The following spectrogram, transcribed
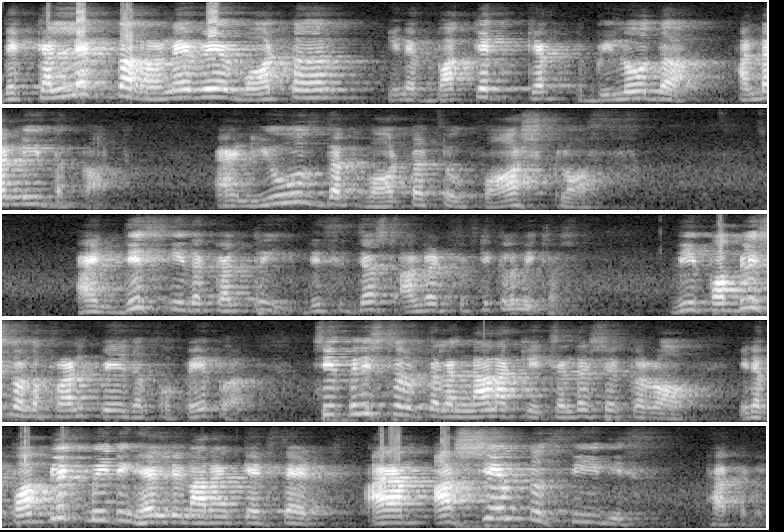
They collect the runaway water in a bucket kept below the, underneath the cot and use that water to wash clothes. And this is a country, this is just 150 kilometers. We published on the front page of a paper, Chief Minister of Telangana K. Chandrasekhar Rao, in a public meeting held in Narayankhed said, I am ashamed to see this happening.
